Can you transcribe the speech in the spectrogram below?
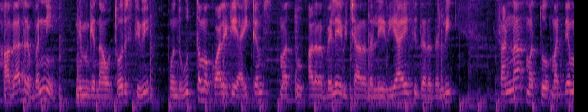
ಹಾಗಾದರೆ ಬನ್ನಿ, ನಿಮಗೆ ನಾವು ತೋರಿಸ್ತೀವಿ ಒಂದು ಉತ್ತಮ ಕ್ವಾಲಿಟಿ ಐಟಮ್ಸ್ ಮತ್ತು ಅದರ ಬೆಲೆ ವಿಚಾರದಲ್ಲಿ, ರಿಯಾಯಿತಿ ದರದಲ್ಲಿ ಸಣ್ಣ ಮತ್ತು ಮಧ್ಯಮ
